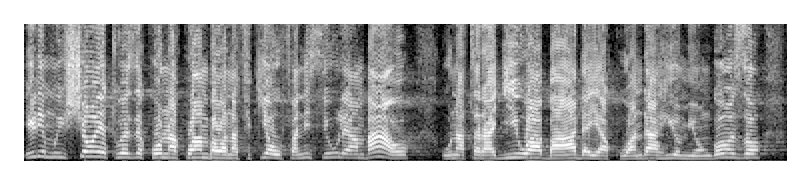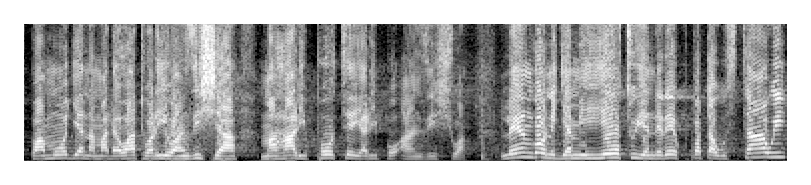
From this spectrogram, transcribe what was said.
ili mwishowe tuweze kuona kwamba wanafikia ufanisi ule ambao unatarajiwa baada ya kuandaa hiyo miongozo pamoja na madawati walioanzisha mahali pote yalipoanzishwa. Lengo ni jamii yetu iendelee kupata ustawi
